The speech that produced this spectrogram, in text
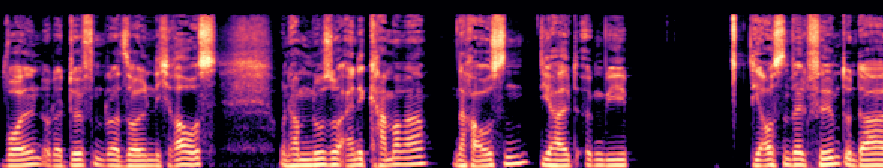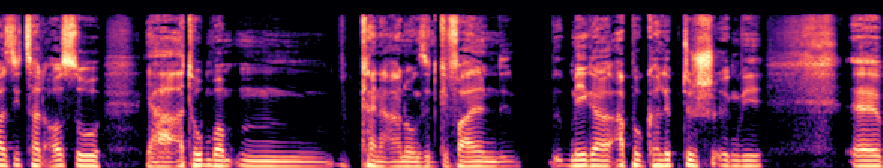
wollen oder dürfen oder sollen nicht raus und haben nur so eine Kamera nach außen, die halt irgendwie die Außenwelt filmt und da sieht es halt aus so, ja, Atombomben, keine Ahnung, sind gefallen, mega apokalyptisch irgendwie. Äh,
